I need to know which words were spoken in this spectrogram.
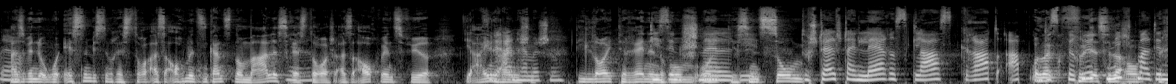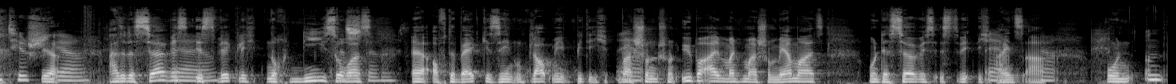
Ja. Also wenn du irgendwo essen bist im Restaurant, also auch wenn es ein ganz normales Restaurant ist, also auch wenn es für die Einheimischen, Einheimischen. die Leute rennen die rum schnell, und die, sind so du stellst dein leeres Glas grad ab und, Und füllt berührt wieder nicht auf. mal den Tisch. Ja. Ja. Also der Service Ja, ja. ist wirklich noch nie sowas äh, auf der Welt gesehen und glaub mir bitte, ich war Ja. schon schon überall, manchmal schon mehrmals und der Service ist wirklich Ja, 1A. ja. Und Und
